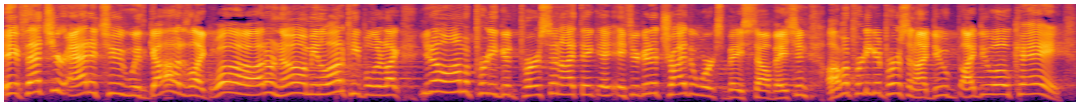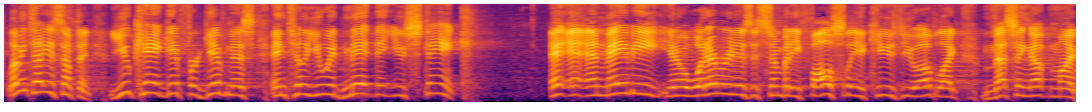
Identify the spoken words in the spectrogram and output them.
If that's your attitude with God, it's like, whoa, I don't know. I mean, a lot of people are like, you know, I'm a pretty good person. I think if you're going to try the works based salvation, I'm a pretty good person. I do, I do okay. Let me tell you something. You can't get forgiveness until you admit that you stink. And maybe, you know, whatever it is that somebody falsely accused you of, like messing up my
